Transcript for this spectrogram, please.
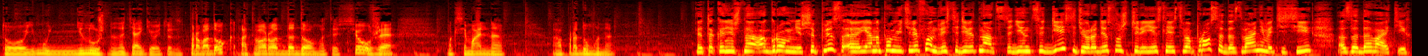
то ему не нужно натягивать этот проводок от ворот до дома. То есть, все уже максимально э, продумано. Это, конечно, огромнейший плюс. Э, я напомню, телефон 219 11 10. У радиослушателей, если есть вопросы, дозванивайтесь и задавайте их.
